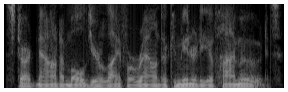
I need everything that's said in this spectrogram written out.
Start now to mold your life around a community of high moods.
